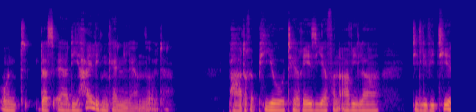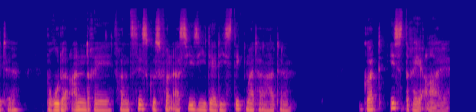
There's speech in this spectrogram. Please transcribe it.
und dass er die Heiligen kennenlernen sollte. Padre Pio Theresia von Avila, die levitierte, Bruder André, Franziskus von Assisi, der die Stigmata hatte. Gott ist real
